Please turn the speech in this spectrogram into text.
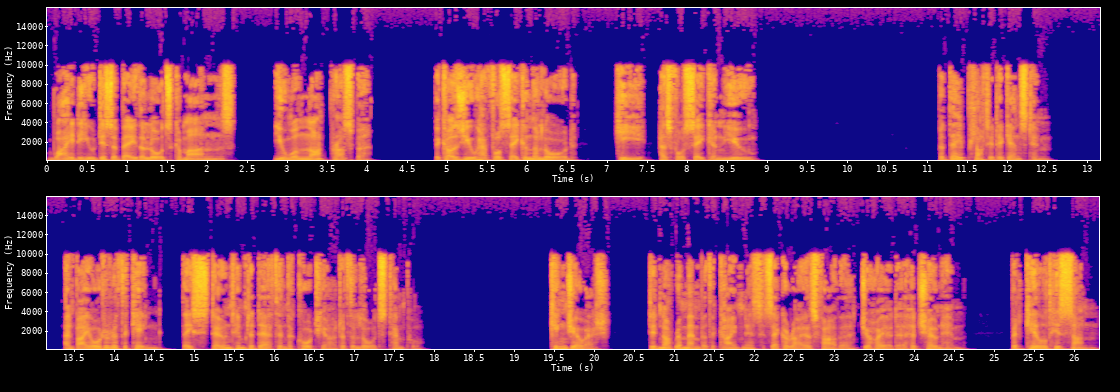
Why do you disobey the Lord's commands? you will not prosper. Because you have forsaken the Lord, he has forsaken you. but they plotted against him. And by order of the king, they stoned him to death in the courtyard of the Lord's temple. King Joash did not remember the kindness Zechariah's father, Jehoiada, had shown him, but killed his son,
